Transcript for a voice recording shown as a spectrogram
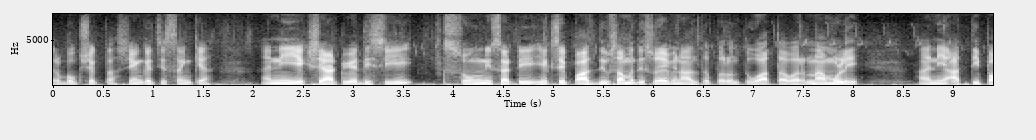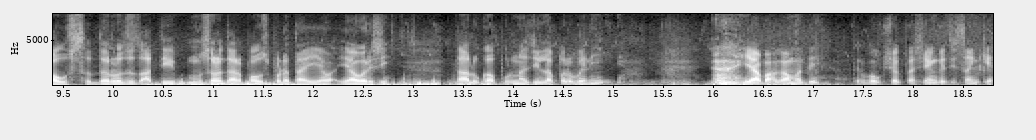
तर बघू शकता शेंगाची संख्या. आणि एकशे आठव्या दिवशी सोंगणीसाठी एकशे पाच दिवसामध्ये सोयाबीन आलं परंतु वातावरणामुळे आणि अति पाऊस दररोजच अति मुसळधार पाऊस पडत आहे या यावर्षी तालुका पूर्णा जिल्हा परभणी या भागामध्ये. तर बघू शकता शेंगाची संख्या.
